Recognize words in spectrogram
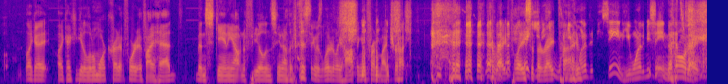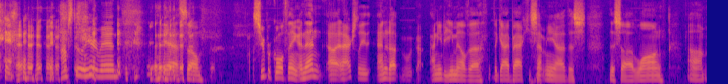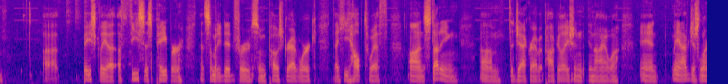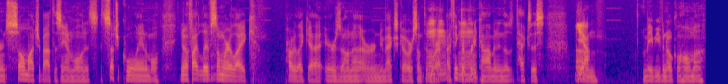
like I like I could get a little more credit for it if I had been scanning out in a field and seen other. This thing was literally hopping in front of my truck, right place Hey, at the he- right time. He wanted to be seen. He wanted to be seen. Wrong with. I'm still here, man. yeah, so super cool thing. And then uh, it actually ended up. I need to email the the guy back. He sent me uh, this this uh, long, um, uh, basically a, a thesis paper that somebody did for some post grad work that he helped with on studying um, the jackrabbit population in Iowa. And man, I've just learned so much about this animal, and it's it's such a cool animal. You know, if I lived somewhere like probably like uh, Arizona or New Mexico or something where Mhm, I, I think they're mhm. pretty common in those Texas, Yeah. um, maybe even Oklahoma.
